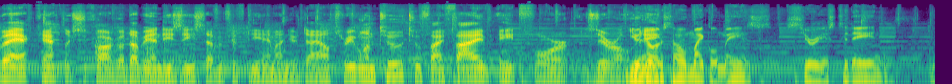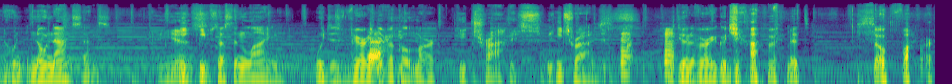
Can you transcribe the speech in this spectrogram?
Back. Catholic Chicago, WNDZ, 750 AM on your dial, 312 255 8408. You notice how Michael May is serious today and no, no nonsense. he, He keeps us in line, which is very difficult, Mark. He tries. He tries. He's doing a very good job of it so far.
